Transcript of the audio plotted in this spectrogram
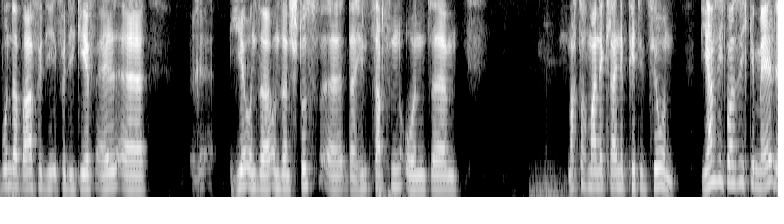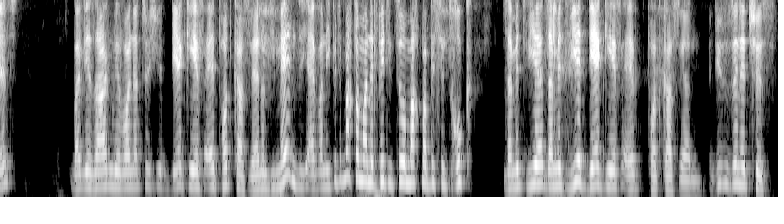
wunderbar für die, für die GFL äh, hier unser, unseren Stuss äh, dahin zapfen und ähm, mach doch mal eine kleine Petition. Die haben sich bei uns nicht gemeldet, weil wir sagen, wir wollen natürlich der GFL-Podcast werden und die melden sich einfach nicht. Bitte mach doch mal eine Petition, mach mal ein bisschen Druck, damit wir, damit wir der GFL-Podcast werden. In diesem Sinne, tschüss.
